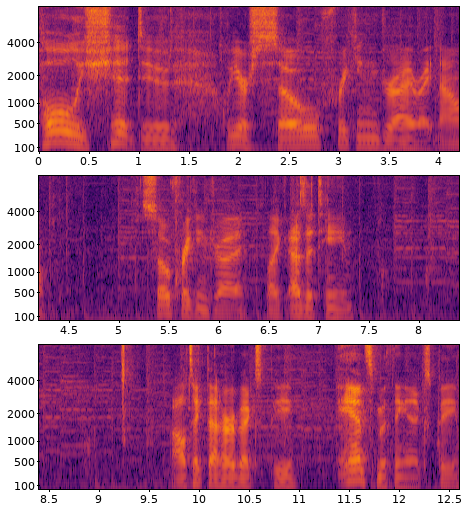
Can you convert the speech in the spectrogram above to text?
Holy shit, dude. We are so freaking dry right now. So freaking dry. Like, as a team. I'll take that Herb XP. And Smithing XP.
